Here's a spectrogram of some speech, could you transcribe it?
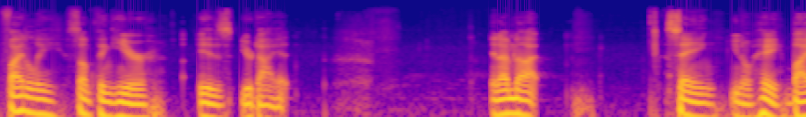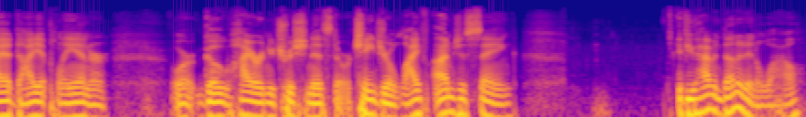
Finally, something here is your diet. And I'm not saying, you know, hey, buy a diet plan or or go hire a nutritionist or change your life. I'm just saying if you haven't done it in a while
